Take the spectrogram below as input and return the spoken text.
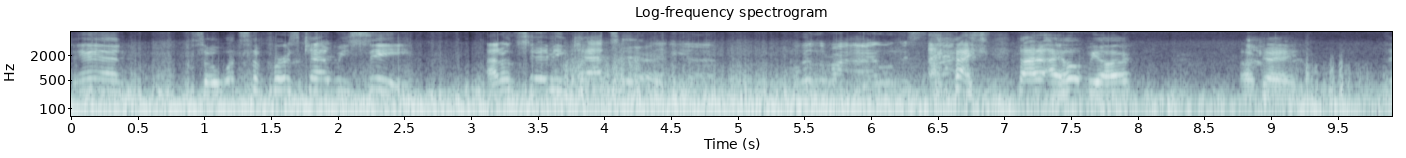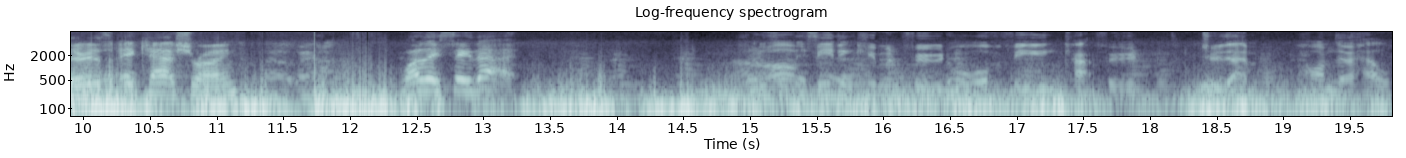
Dan, so what's the first cat we see? I don't see any cats here. Are we on the right island this time? I, I hope we are. Okay, there is a cat shrine. Uh, Why do they say that? Oh, feeding human food or overfeeding cat food to them harm their health.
